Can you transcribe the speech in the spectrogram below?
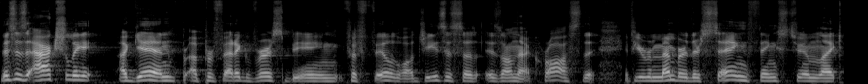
This is actually again, a prophetic verse being fulfilled while Jesus is on that cross. That if you remember, they're saying things to him like,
